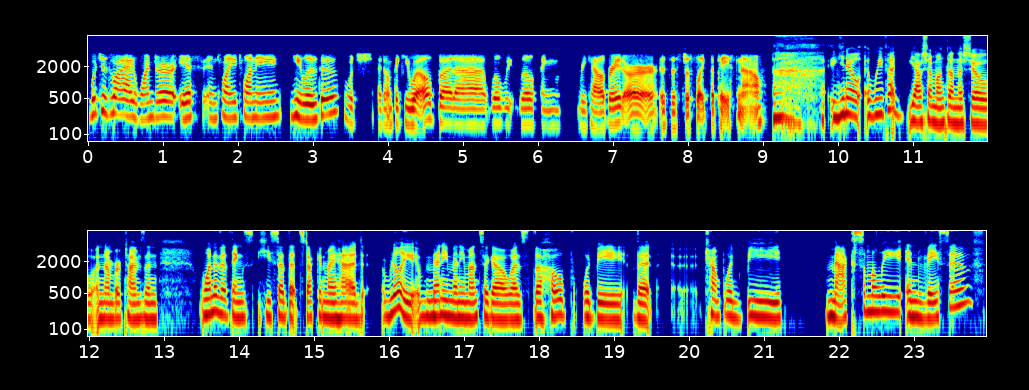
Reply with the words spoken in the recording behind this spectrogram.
which is why I wonder if in 2020 he loses, which I don't think he will. But uh, will we? Will things recalibrate, or is this just like the pace now? you know, we've had Yascha Mounk on the show a number of times, and one of the things he said that stuck in my head really many, many months ago was the hope would be that uh, Trump would be maximally invasive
